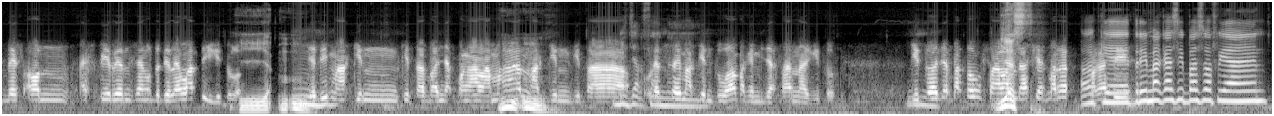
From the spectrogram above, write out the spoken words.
based on experience yang udah dilewati gitu loh? Iya. mm-mm. Jadi makin kita banyak pengalaman, Mm-mm. makin kita Bijaksana. let's say makin tua, makin bijaksana gitu. Gitu aja Patung, salam Yes. dahsyat banget. Oke, Makasih. terima kasih Pak Sofyan.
